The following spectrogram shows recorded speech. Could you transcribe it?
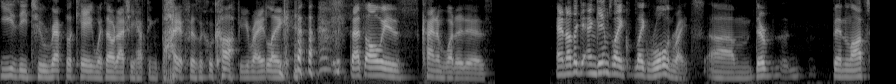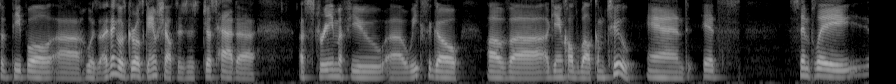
easy to replicate without actually having to buy a physical copy, right? Like that's always kind of what it is. And other and games like like Roll and Rights. Um, there've been lots of people uh, who was I think it was Girls Game Shelters just just had a a stream a few uh, weeks ago of uh, a game called Welcome to, and it's simply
